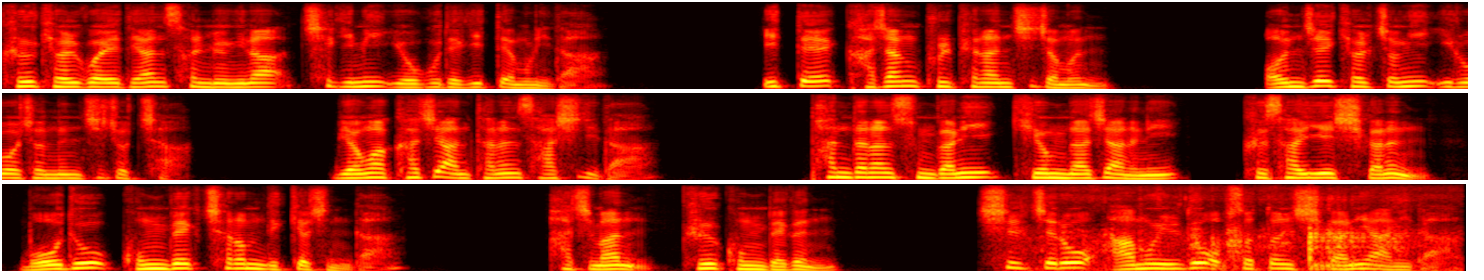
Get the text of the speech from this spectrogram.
그 결과에 대한 설명이나 책임이 요구되기 때문이다. 이때 가장 불편한 지점은 언제 결정이 이루어졌는지조차 명확하지 않다는 사실이다. 판단한 순간이 기억나지 않으니 그 사이의 시간은 모두 공백처럼 느껴진다. 하지만 그 공백은 실제로 아무 일도 없었던 시간이 아니다.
